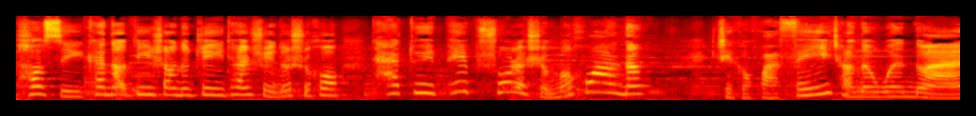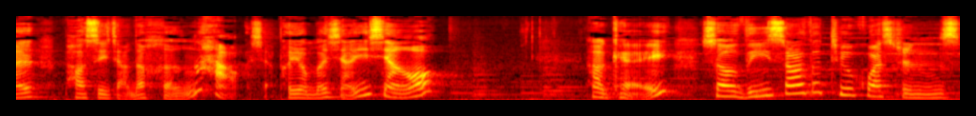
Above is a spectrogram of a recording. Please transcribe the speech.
Posy 看到地上的这一滩水的时候，他对 Pip 说了什么话呢？ 这个话非常的温暖，Posy 讲的很好，小朋友们想一想哦。Okay, so these are the two questions.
